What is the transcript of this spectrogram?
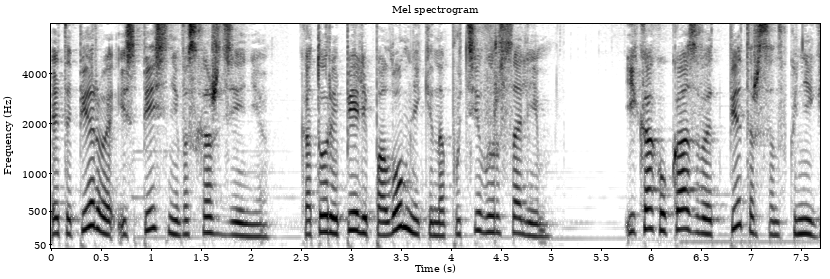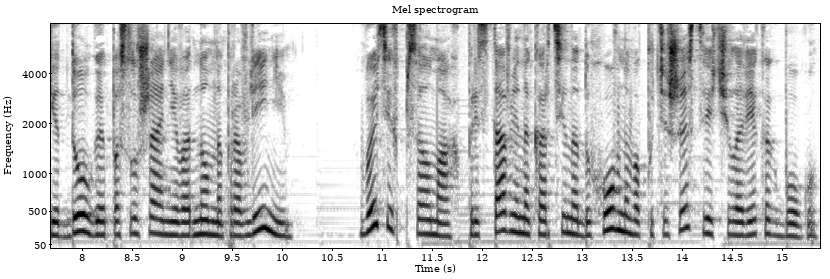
Это первая из песней восхождения, которые пели паломники на пути в Иерусалим. И как указывает Петерсон в книге «Долгое послушание в одном направлении», в этих псалмах представлена картина духовного путешествия человека к Богу.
